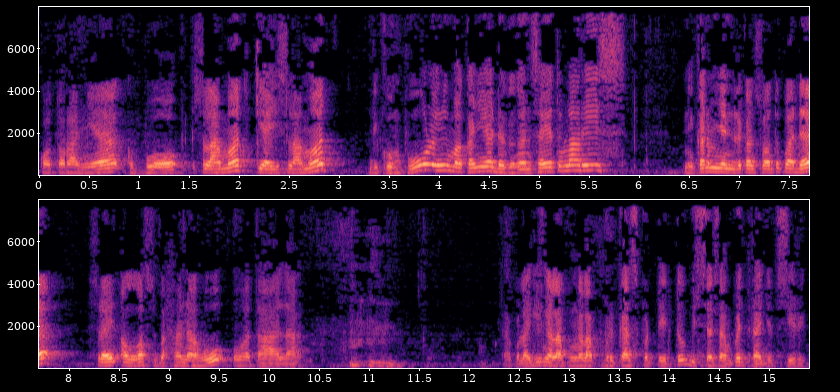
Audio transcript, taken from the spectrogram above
kotorannya kebo selamat kiai selamat dikumpulin. Makanya dagangan saya itu laris. Ini kan menyandarkan suatu pada selain Allah Subhanahu wa taala. Apalagi ngalap-ngalap berkah seperti itu bisa sampai derajat syirik.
